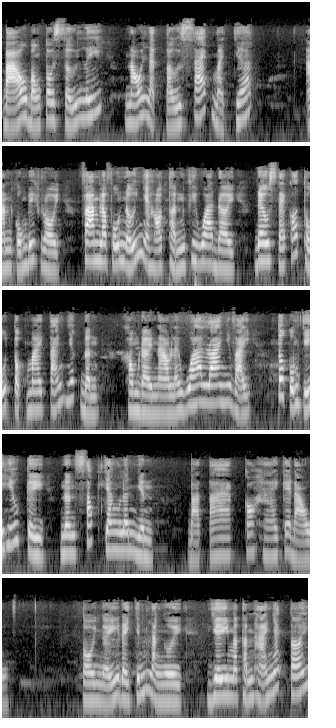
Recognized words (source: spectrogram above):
bảo bọn tôi xử lý, nói là tự sát mà chết. Anh cũng biết rồi, phàm là phụ nữ nhà họ Thịnh khi qua đời đều sẽ có thủ tục mai táng nhất định, không đời nào lại qua loa như vậy. Tôi cũng chỉ hiếu kỳ nên sóc chăn lên nhìn. Bà ta có hai cái đầu. Tôi nghĩ đây chính là người gì mà Thịnh hải nhắc tới.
